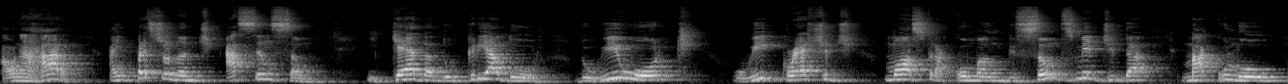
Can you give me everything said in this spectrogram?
ao narrar a impressionante ascensão e queda do criador do WeWork, o WeCrashed, mostra como a ambição desmedida maculou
